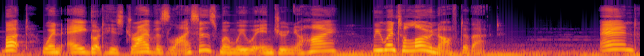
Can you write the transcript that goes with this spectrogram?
but when A got his driver's license when we were in junior high, we went alone after that. And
